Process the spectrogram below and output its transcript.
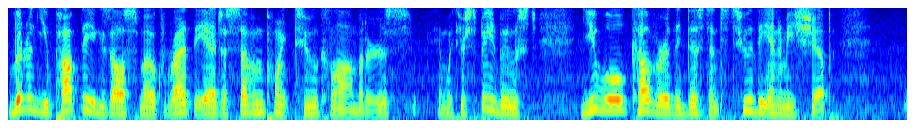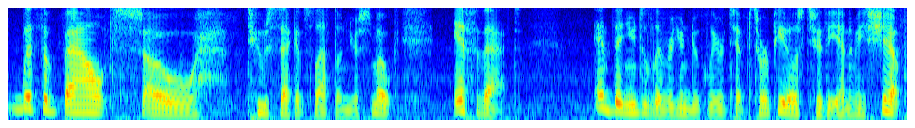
Literally, you pop the exhaust smoke right at the edge of 7.2 kilometers, and with your speed boost, you will cover the distance to the enemy ship with about, so, two seconds left on your smoke, if that. And then you deliver your nuclear tipped torpedoes to the enemy ship.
